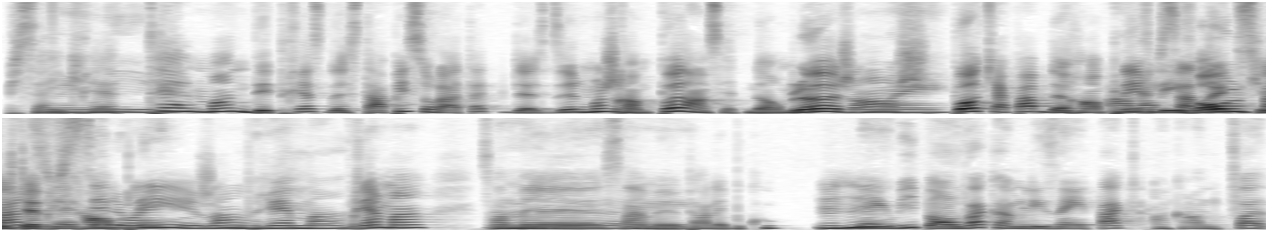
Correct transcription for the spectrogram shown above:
Puis ça oui. tellement de détresse de se taper sur la tête puis de se dire, moi, je rentre pas dans cette norme-là, genre, je suis pas capable de Ah remplir non, les rôles que je devrais remplir, genre. Vraiment. Vraiment, ça me, ça me parlait beaucoup. Mhm. Ben oui, puis on voit comme les impacts, encore une fois,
